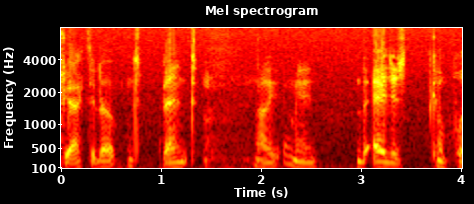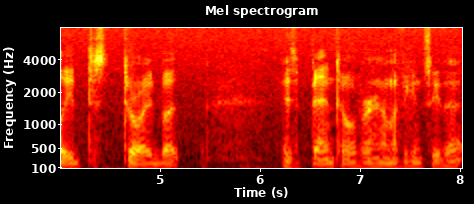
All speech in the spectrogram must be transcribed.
Jacked it up. It's bent. Not, I mean, the edge is completely destroyed, but it's bent over. I don't know if you can see that.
